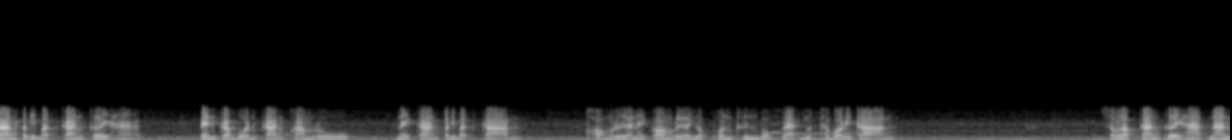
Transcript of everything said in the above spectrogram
การปฏิบัติการเกยหาด เป็นกระบวนการความรู้ในการปฏิบัติการของเรือในกองเรือยกพลขึ้นบกและยุทธบริการสำหรับการเกยหาดนั้น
